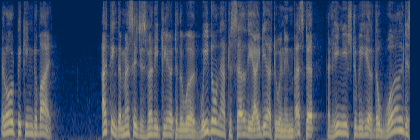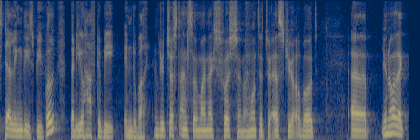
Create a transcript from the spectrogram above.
they're all picking Dubai. I think the message is very clear to the world. We don't have to sell the idea to an investor that he needs to be here. The world is telling these people that you have to be in Dubai. And you just answered my next question. I wanted to ask you about, uh, you know, like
